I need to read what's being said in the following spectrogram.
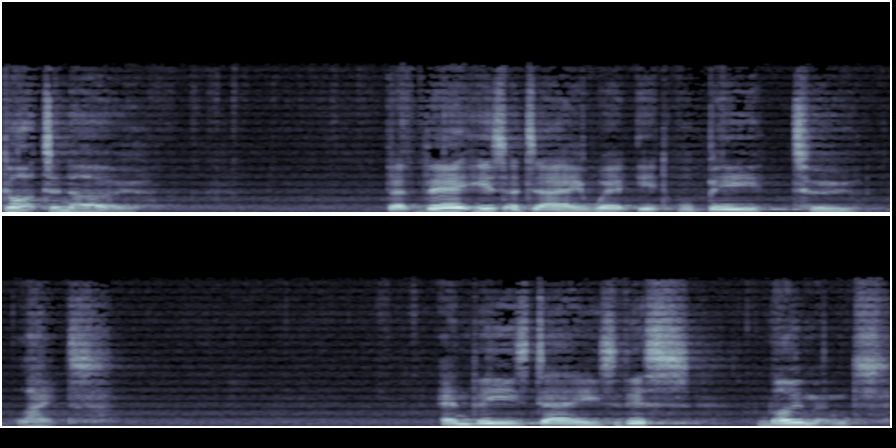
got to know that there is a day where it will be too late. And these days, this moment,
